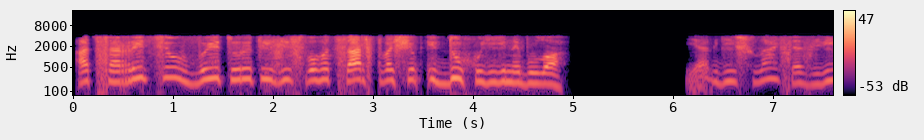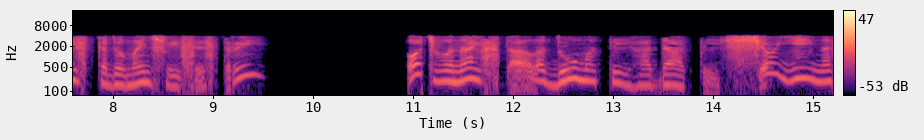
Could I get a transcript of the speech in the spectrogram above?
а царицю витурити зі свого царства, щоб і духу її не було. Як дійшлася звістка до меншої сестри, от вона й стала думати й гадати, що їй на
